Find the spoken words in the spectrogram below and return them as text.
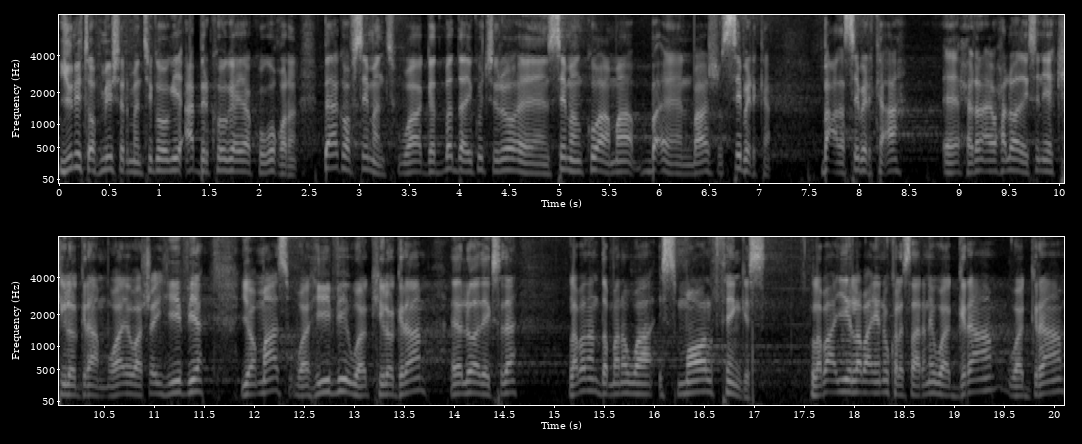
unit of measurementgoogii cabirkoogii ayaa kugu qoran. Back of cement waa gadbadda ay ku jiro simanku ama sibirhka bacda sibirhka ah ee xidhan waxaa loo adeegsanaya kilogram. Waayo waa shay hivia iyo mass waa hivi waa kilogram ayaa loo adeegsadaa labadan dambena waa small things. Laba iyo laba ayaynu kala saaranay waa gram waa gram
